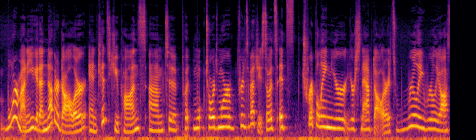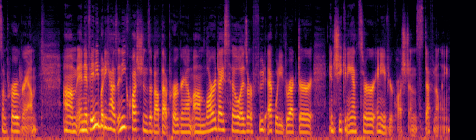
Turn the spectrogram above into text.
more money. You get another dollar and kids coupons um, to put towards more fruits and veggies. So it's it's tripling your your SNAP dollar. It's really really awesome program. Um, and if anybody has any questions about that program, um, Laura Dice Hill is our food equity director, and she can answer any of your questions. Definitely.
